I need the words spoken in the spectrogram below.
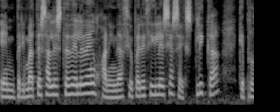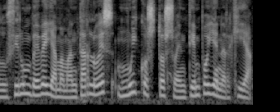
En Primates al Este del Edén, Juan Ignacio Pérez Iglesias explica que producir un bebé y amamantarlo es muy costoso en tiempo y energía.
